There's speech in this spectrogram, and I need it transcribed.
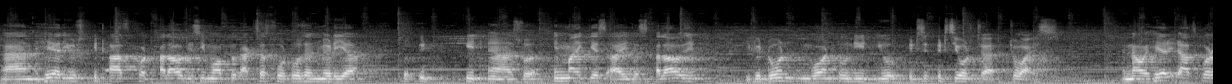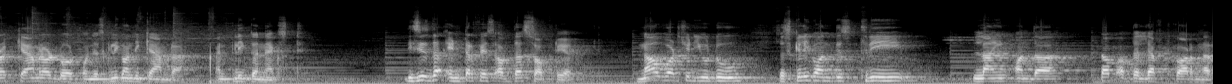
And here you it asks for allow gCMOB to access photos and media. So it it uh, so in my case I just allow it. If you don't want to need you it's it's your choice. And now here it asks for a camera or door phone. Just click on the camera and click the next this is the interface of the software. Now what should you do? Just click on this three line on the top of the left corner.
